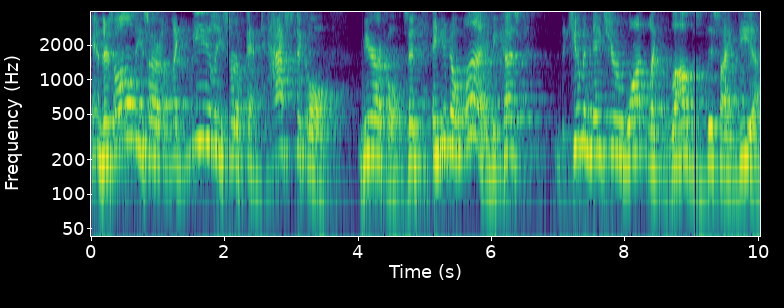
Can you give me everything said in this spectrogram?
And there's all these sort of like really sort of fantastical miracles. And and you know why? Because human nature want like loves this idea.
